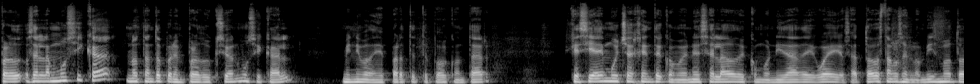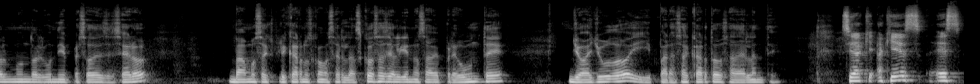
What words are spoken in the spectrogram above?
o sea, en la música, no tanto, pero en producción musical, mínimo de mi parte te puedo contar, que sí hay mucha gente como en ese lado de comunidad de, güey, o sea, todos estamos en lo mismo, todo el mundo algún día empezó desde cero, vamos a explicarnos cómo hacer las cosas, si alguien no sabe, pregunte, yo ayudo y para sacar todos adelante. Sí, aquí, aquí es, es,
